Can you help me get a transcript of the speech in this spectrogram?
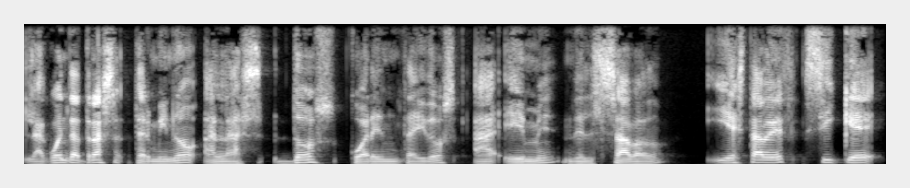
La cuenta atrás terminó a las 2.42 am del sábado. Y esta vez sí que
